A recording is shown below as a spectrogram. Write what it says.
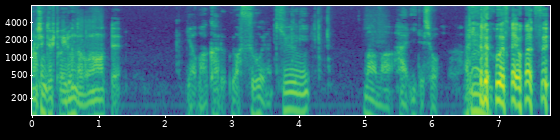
悲しんでる人はいるんだろうなって。いや、わかる。うわ、すごいな。急に。まあまあ、はい、いいでしょう。ありがとうございます。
